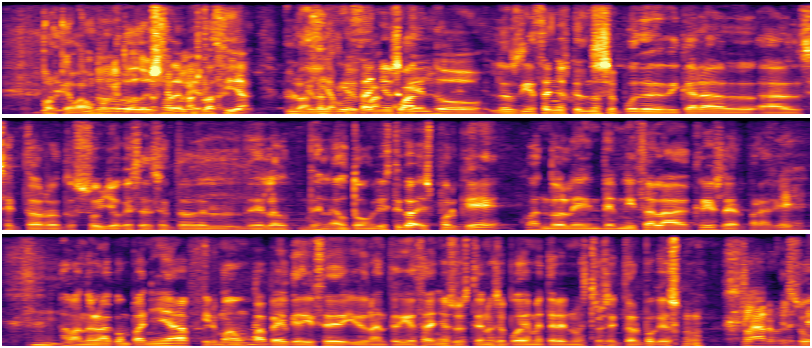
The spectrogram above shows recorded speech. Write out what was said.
Porque vamos, porque todo eso además lo hacía, quieto. lo hacía los 10 porque años cuando que él, los 10 años que él no se puede dedicar al, al sector suyo, que es el sector del, del automovilístico, es porque cuando le indemniza la Chrysler para que abandone la compañía, firma un papel que dice y durante 10 años usted no se puede meter en nuestro sector porque es un, Claro, es un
